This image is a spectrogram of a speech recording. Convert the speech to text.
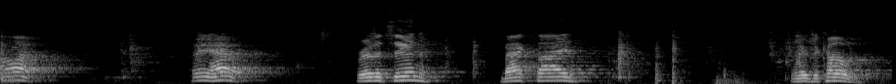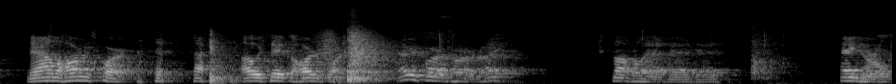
All right. There you have it. Rivets in, backside. There's your cone. Now the hardest part. I always say it's the hardest part. Every part is hard, right? It's not really that bad, guys. And girls.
